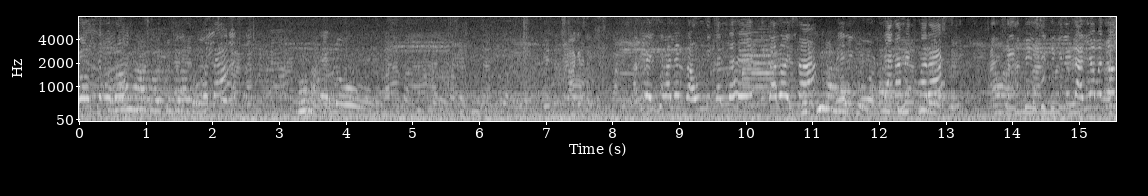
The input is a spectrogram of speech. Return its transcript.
गौर से बोलो हेलो अभी ऐसे वाले राउंड निकलना है. निकालो ऐसा. वेरी गुड क्या नाम है तुम्हारा? सिद्धि सिद्धि के लिए तालियां बजाओ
